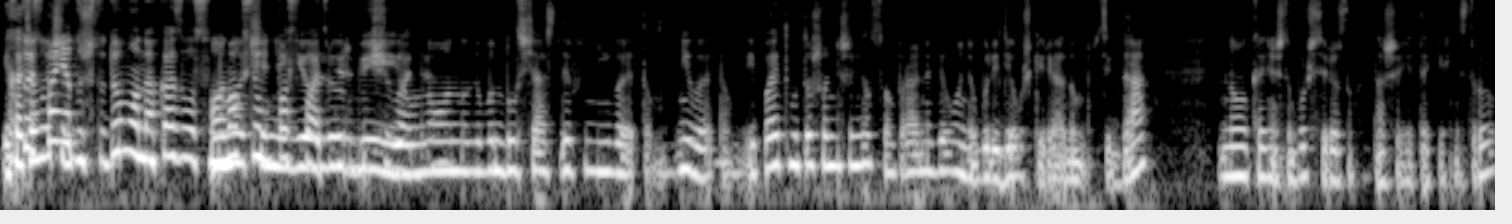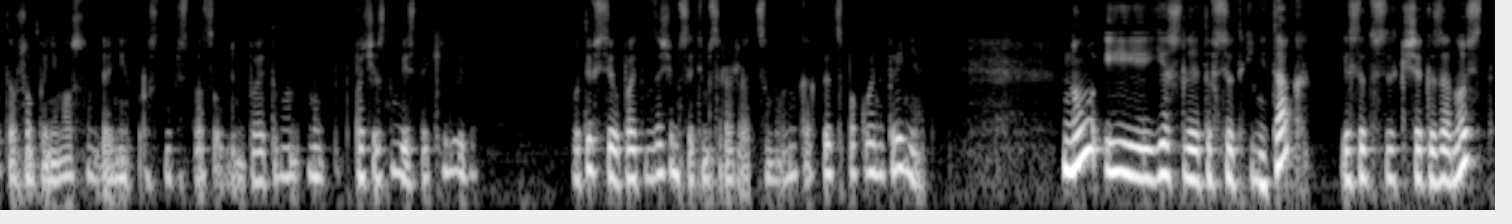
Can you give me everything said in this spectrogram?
И ну, хотя то есть понятно, очень, что дома он оказывался он на максимум очень поспать ее любил, но он, он был счастлив не в этом, не в этом. И поэтому то, что он не женился, он правильно делал. У него были девушки рядом всегда. Но он, конечно, больше серьезных отношений таких не строил, потому что он понимал, что он для них просто не приспособлен. Поэтому, ну, по-честному, есть такие люди. Вот и все. Поэтому зачем с этим сражаться? Можно как-то это спокойно принять. Ну, и если это все-таки не так, если это все-таки человек заносит,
